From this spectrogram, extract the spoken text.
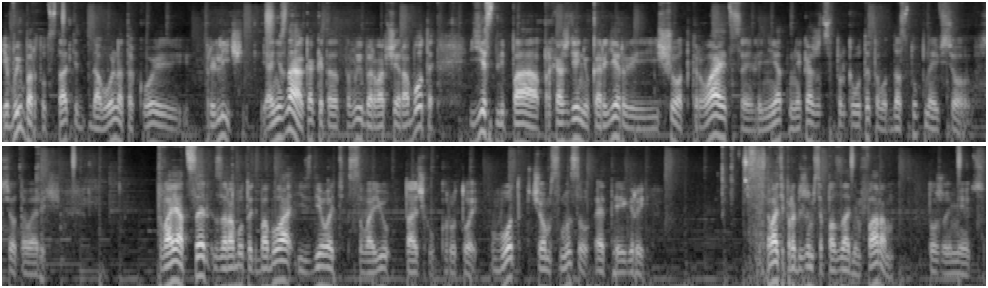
И выбор тут, кстати, довольно такой приличный. Я не знаю, как этот выбор вообще работает. Если по прохождению карьеры еще открывается или нет. Мне кажется, только вот это вот доступно и все. Все, товарищ. Твоя цель заработать бабла и сделать свою тачку крутой. Вот в чем смысл этой игры. Давайте пробежимся по задним фарам. Тоже имеются.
